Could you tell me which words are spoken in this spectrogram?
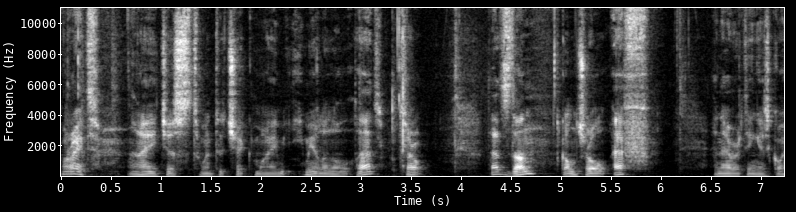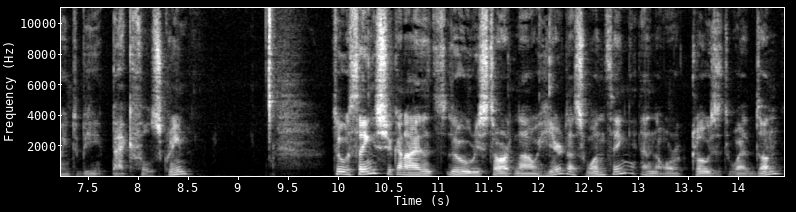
All right, I just went to check my email and all that. So that's done, Control F, and everything is going to be back full screen. Two things, you can either do restart now here, that's one thing, and or close it while done.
